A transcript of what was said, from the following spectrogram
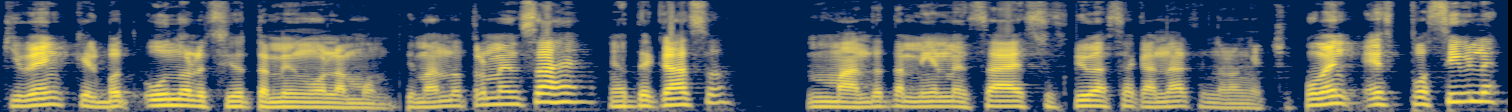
Aquí ven que el bot 1 recibió también un hola mundo. Si mando otro mensaje, en este caso, manda también el mensaje, suscríbase al canal si no lo han hecho. Como ven, es posible.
